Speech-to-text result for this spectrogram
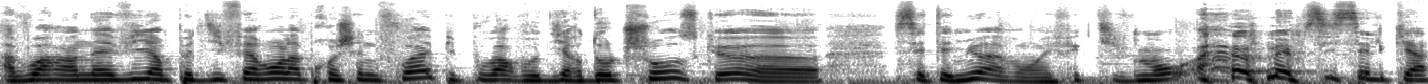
avoir un avis un peu différent la prochaine fois et puis pouvoir vous dire d'autres choses que c'était mieux avant, effectivement, même si c'est le cas.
